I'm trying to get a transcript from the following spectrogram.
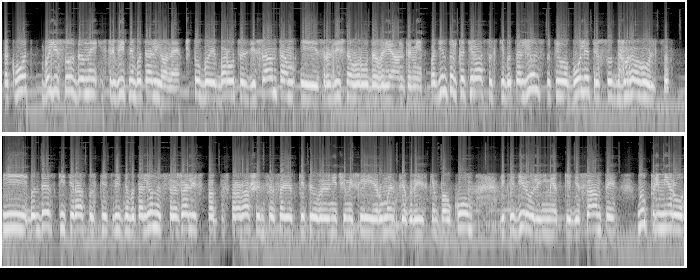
Так вот, были созданы истребительные батальоны, чтобы бороться с десантом и с различного рода вариантами. В один только Тираспольский батальон вступило более 300 добровольцев. И бендерские Тираспольские истребительные батальоны сражались с прорвавшимся советский тыл в районе Чемишли румынским кавалерийским полком, ликвидировали немецкие десанты. Ну, к примеру,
